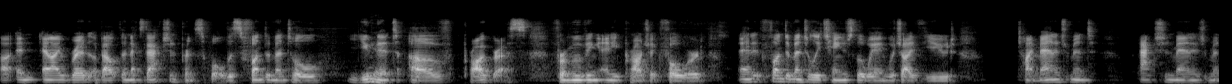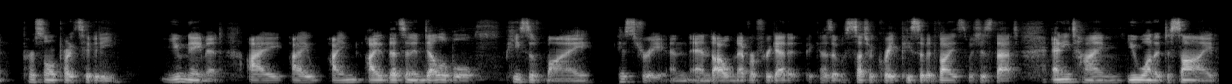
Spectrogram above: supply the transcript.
uh, and and I read about the next action principle, this fundamental unit yeah. of progress for moving any project forward. And it fundamentally changed the way in which I viewed time management, action management, personal productivity, you name it. I, I, I, I, that's an indelible piece of my history and, and I'll never forget it because it was such a great piece of advice, which is that anytime you want to decide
